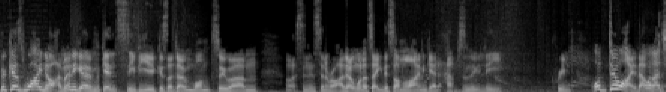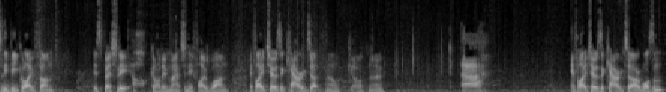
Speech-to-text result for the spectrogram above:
because why not? I'm only going against CPU because I don't want to, um, oh, it's an Incineroar. I don't want to take this online and get absolutely creamed. Or do I? That would actually be quite fun. Especially, oh god, imagine if I won. If I chose a character, oh god, no. Ah. If I chose a character I wasn't,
